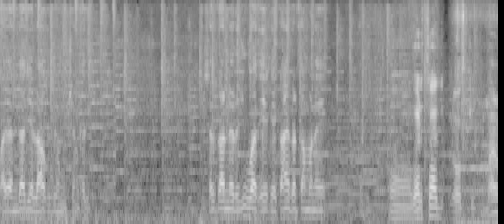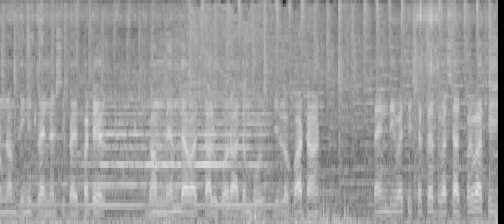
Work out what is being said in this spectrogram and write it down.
મારે અંદાજે લાખ રૂપિયાનું નુકસાન ખરી સરકારને રજૂઆત છે કે કાંઈ કરતાં મને વરસાદ ઓકે. મારું નામ દિનેશભાઈ નરસિંહભાઈ પટેલ. ગામ મેમદાવાદ તાલુકો રાધનપુર જિલ્લો પાટણ. ત્રણ દિવસથી સતત વરસાદ પડવાથી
